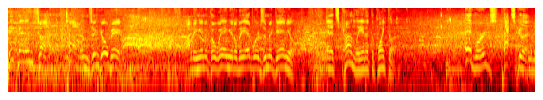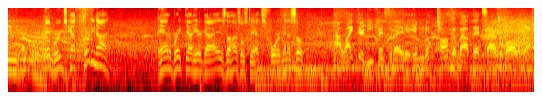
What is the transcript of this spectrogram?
big men inside, Towns and Gobert. Hiding in at the wing, it'll be Edwards and McDaniel. And it's Conley in at the point guard. Edwards, that's good. Edwards got 39. And a breakdown here, guys, the hustle stats for Minnesota. I like their defense tonight, and we don't talk about that side of the ball enough.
